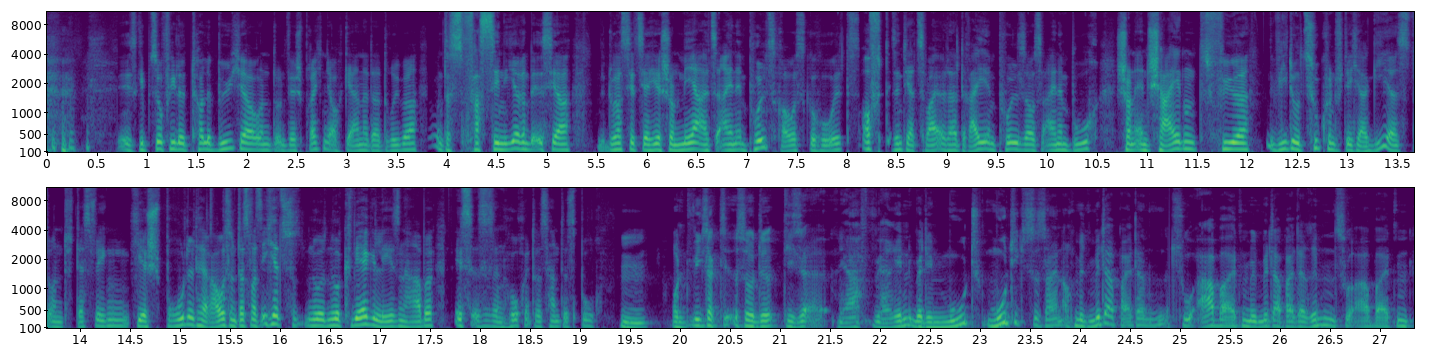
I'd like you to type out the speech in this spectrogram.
es gibt so viele tolle Bücher und, und wir sprechen ja auch gerne darüber. Und das Faszinierende ist ja, du hast jetzt ja hier schon mehr als einen Impuls rausgeholt. Oft sind ja zwei oder drei Impulse aus einem Buch schon entscheidend für, wie du zukünftig agierst. Und deswegen hier sprudelt heraus. Und das, was ich jetzt nur nur, quer gelesen habe, ist es ist ein hochinteressantes Buch. Mhm. Und wie gesagt, so die, diese, ja, wir reden über den Mut, mutig zu sein, auch mit Mitarbeitern zu arbeiten, mit Mitarbeiterinnen zu arbeiten,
